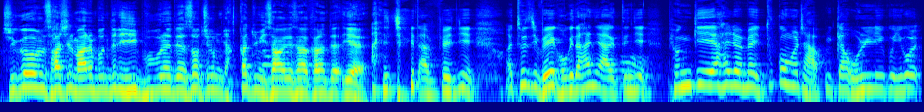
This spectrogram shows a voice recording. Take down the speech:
지금 사실 많은 분들이 이 부분에 대해서 지금 약간 좀 이상하게 생각하는데 예. 아니 저희 남편이 아, 도대체 왜 거기다 하냐 그랬더니 변기에 하려면 이 뚜껑을 잡 그러니까 올리고 이걸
